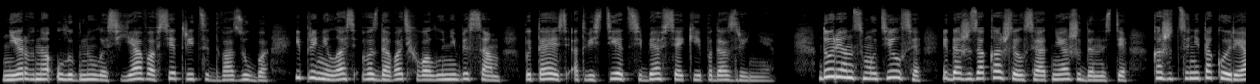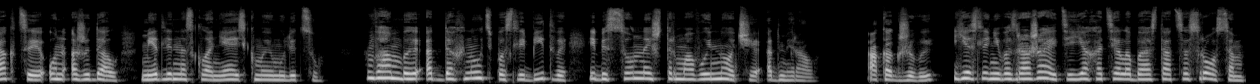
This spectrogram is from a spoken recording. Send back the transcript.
Нервно улыбнулась я во все тридцать два зуба и принялась воздавать хвалу небесам, пытаясь отвести от себя всякие подозрения. Дориан смутился и даже закашлялся от неожиданности. Кажется, не такой реакции он ожидал, медленно склоняясь к моему лицу. «Вам бы отдохнуть после битвы и бессонной штормовой ночи, адмирал». «А как же вы?» «Если не возражаете, я хотела бы остаться с Россом.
